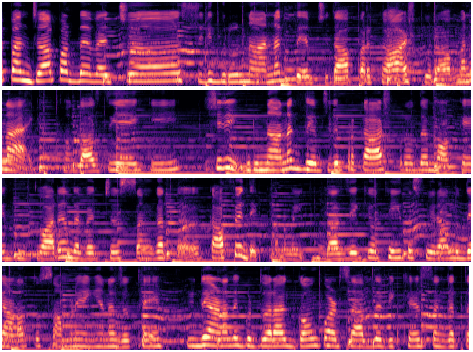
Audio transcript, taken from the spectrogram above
ਪੰਜਾਬ ਭਰ ਦੇ ਵਿੱਚ ਸ੍ਰੀ ਗੁਰੂ ਨਾਨਕ ਦੇਵ ਜੀ ਦਾ ਪ੍ਰਕਾਸ਼ ਪੁਰਬ ਮਨਾਇਆ ਗਿਆ। ਤੁਹਾਨੂੰ ਦੱਸ ਦਈਏ ਕਿ ਸ੍ਰੀ ਗੁਰੂ ਨਾਨਕ ਦੇਵ ਜੀ ਦੇ ਪ੍ਰਕਾਸ਼ ਪੁਰਬ ਦੇ ਮੌਕੇ ਗੁਰਦੁਆਰਿਆਂ ਦੇ ਵਿੱਚ ਸੰਗਤ ਕਾਫੀ ਦੇਖਣ ਨੂੰ ਮਿਲੀ। ਤੁਹਾਨੂੰ ਦੱਸ ਦਈਏ ਕਿ ਉੱਥੇ ਹੀ ਤਸਵੀਰਾਂ ਲੁਧਿਆਣਾ ਤੋਂ ਸਾਹਮਣੇ ਆਈਆਂ ਨੇ, ਜਿੱਥੇ ਲੁਧਿਆਣਾ ਦੇ ਗੁਰਦੁਆਰਾ ਗੌਂਕਵਾੜ ਸਾਹਿਬ ਦੇ ਵਿਖੇ ਸੰਗਤ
